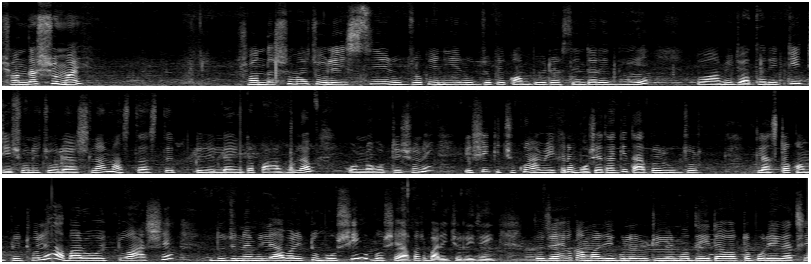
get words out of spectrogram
সন্ধ্যার সময় সন্ধ্যার সময় চলে এসেছি রুদ্রকে নিয়ে, রুদ্রকে কম্পিউটার সেন্টারে দিয়ে। তো আমি যথারীতি স্টেশনে চলে আসলাম। আস্তে আস্তে রেল লাইনটা পার হলাম কোন্নগর স্টেশনে এসে কিছুক্ষণ আমি এখানে বসে থাকি। তারপরে রুদ্রর ক্লাসটা কমপ্লিট হলে আবার ও একটু আসে। দুজনে মিলে আবার একটু বসি, বসে আবার বাড়ি চলে যাই। তো যাই হোক, আমার রেগুলার রুটিনের মধ্যে এটাও একটা পড়ে গেছে।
